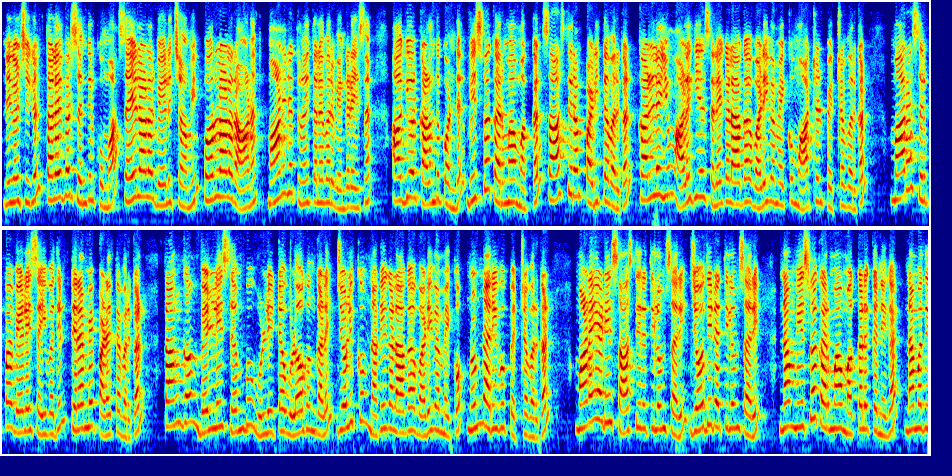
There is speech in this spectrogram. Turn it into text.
நிகழ்ச்சியில் தலைவர் செந்தில்குமார் செயலாளர் வேலுச்சாமி பொருளாளர் ஆனந்த் மாநில துணைத் தலைவர் வெங்கடேசன் ஆகியோர் கலந்து கொண்டு விஸ்வகர்மா மக்கள் சாஸ்திரம் படித்தவர்கள் கல்லையும் அழகிய சிலைகளாக வடிவமைக்கும் ஆற்றல் பெற்றவர்கள் மர சிற்ப வேலை செய்வதில் திறமை படைத்தவர்கள் தங்கம் வெள்ளி செம்பு உள்ளிட்ட உலோகங்களை ஜொலிக்கும் நகைகளாக வடிவமைக்கும் நுண்ணறிவு பெற்றவர்கள் மனையடி சாஸ்திரத்திலும் சரி ஜோதிடத்திலும் சரி நம் விஸ்வகர்மா மக்களுக்கு நிகர் நமது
